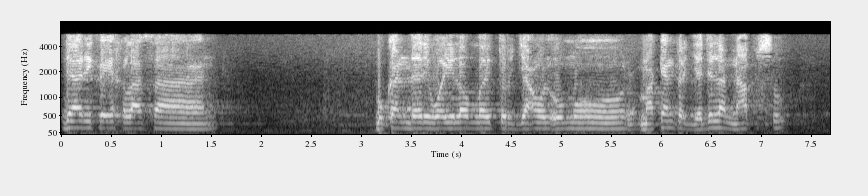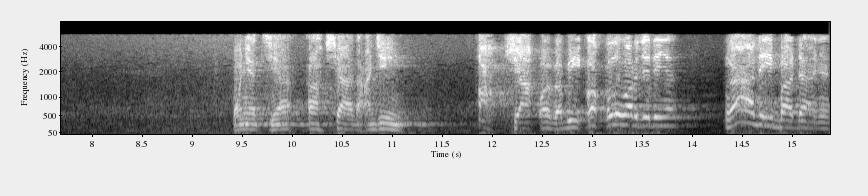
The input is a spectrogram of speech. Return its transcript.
dari keikhlasan, bukan dari wa ilallahi turja'ul umur, maka terjadilah nafsu. Monyet ya, ah syah anjing. Ah syah oh, babi, oh keluar jadinya. Nggak ada ibadahnya.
